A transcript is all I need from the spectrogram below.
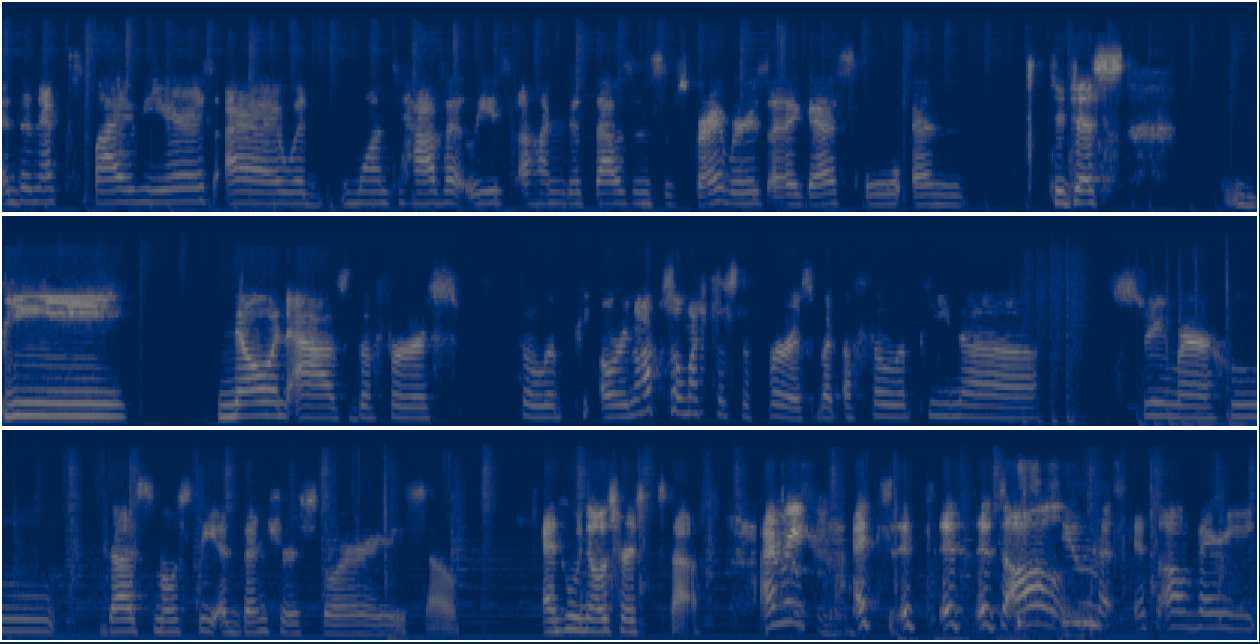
in the next five years I would want to have at least a hundred thousand subscribers, I guess, and to just be known as the first Philippi or not so much as the first, but a Filipina streamer who does mostly adventure stories. So and who knows her stuff. I mean, it's it's it's it's all it's all very.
